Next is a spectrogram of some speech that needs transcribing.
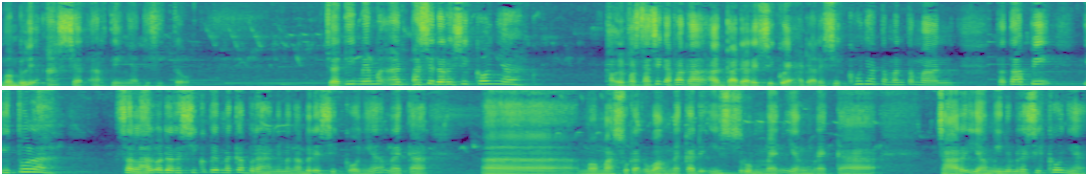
Membeli aset artinya di situ. Jadi memang pasti ada resikonya kalau investasi apakah gak ada risiko ya? Ada risikonya teman-teman. Tetapi itulah selalu ada risiko. Tapi mereka berani mengambil risikonya. Mereka uh, memasukkan uang mereka di instrumen yang mereka cari yang minim risikonya.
